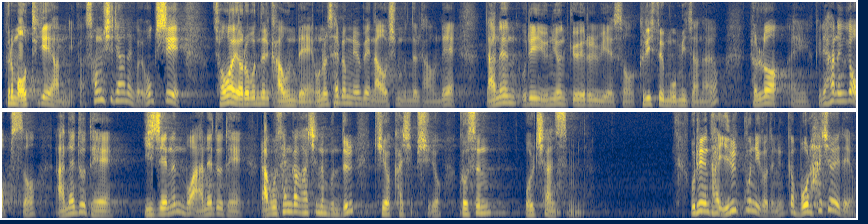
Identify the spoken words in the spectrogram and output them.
그럼 어떻게 해야 합니까? 성실히 하는 거예요. 혹시 저와 여러분들 가운데, 오늘 새벽 예배에 나오신 분들 가운데 나는 우리 유니온 교회를 위해서 그리스도의 몸이잖아요? 별로, 에이, 그냥 하는 게 없어. 안 해도 돼. 이제는 뭐 안 해도 돼. 라고 생각하시는 분들 기억하십시오. 그것은 옳지 않습니다. 우리는 다 일꾼이거든요. 그러니까 뭘 하셔야 돼요.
